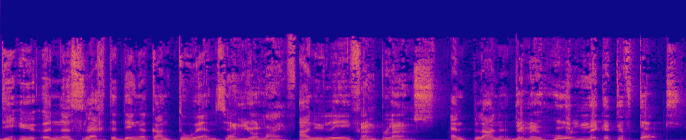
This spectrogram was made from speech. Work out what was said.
die u een eh, slechte dingen kan on toewensen your life. Aan uw leven. And plans. en plannen. They may hold negative thoughts.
